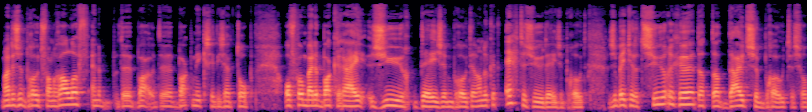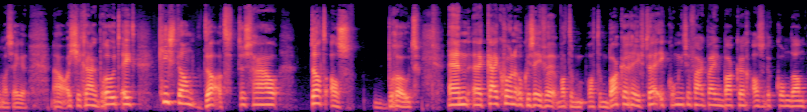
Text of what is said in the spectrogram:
Maar dus het brood van Ralf en de, de, de bakmixen, die zijn top. Of gewoon bij de bakkerij zuurdesembrood. En dan ook het echte zuurdesembrood. Dus een beetje het zurige, dat, dat Duitse brood, dus wil maar zeggen. Nou, als je graag brood eet, kies dan dat. Dus haal dat als brood. En uh, kijk gewoon ook eens even wat, de, wat een bakker heeft. Hè. Ik kom niet zo vaak bij een bakker. Als ik er kom, dan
